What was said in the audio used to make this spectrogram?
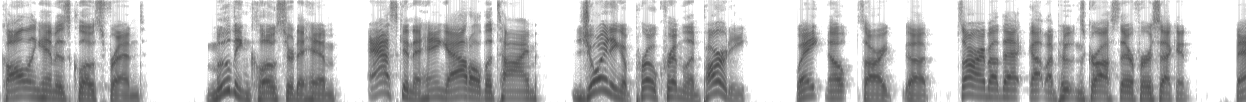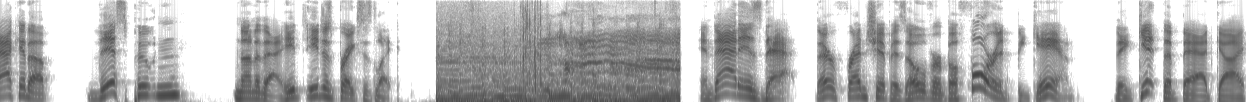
calling him his close friend, moving closer to him, asking to hang out all the time, joining a pro Kremlin party. Wait, nope, sorry. Uh, sorry about that. Got my Putin's cross there for a second. Back it up. This Putin, none of that. He, he just breaks his leg. And that is that. Their friendship is over before it began. They get the bad guy.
